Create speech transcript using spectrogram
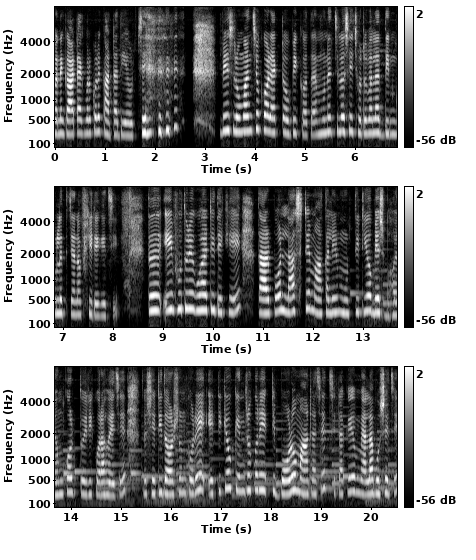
মানে গাটা একবার করে কাঁটা দিয়ে উঠছে। বেশ রোমাঞ্চকর একটা অভিজ্ঞতা। মনে হচ্ছিল সেই ছোটোবেলার দিনগুলোতে যেন ফিরে গেছি। তো এই ভুতুরে গুহাটি দেখে তারপর লাস্টে মা কালীর মূর্তিটিও বেশ ভয়ঙ্কর তৈরি করা হয়েছে। তো সেটি দর্শন করে এটিকেও কেন্দ্র করে একটি বড় মাঠ আছে, সেটাকে মেলা বসেছে।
